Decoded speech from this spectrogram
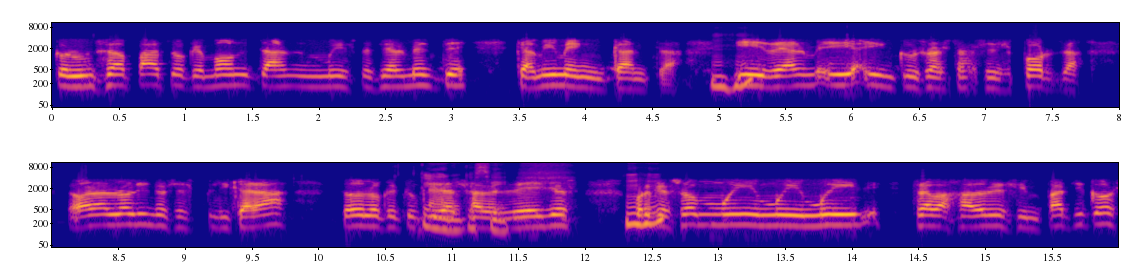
con un zapato que montan muy especialmente que a mí me encanta y realmente incluso hasta se exporta. Ahora Loli nos explicará todo lo que tú quieras saber de ellos porque son muy muy muy trabajadores simpáticos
